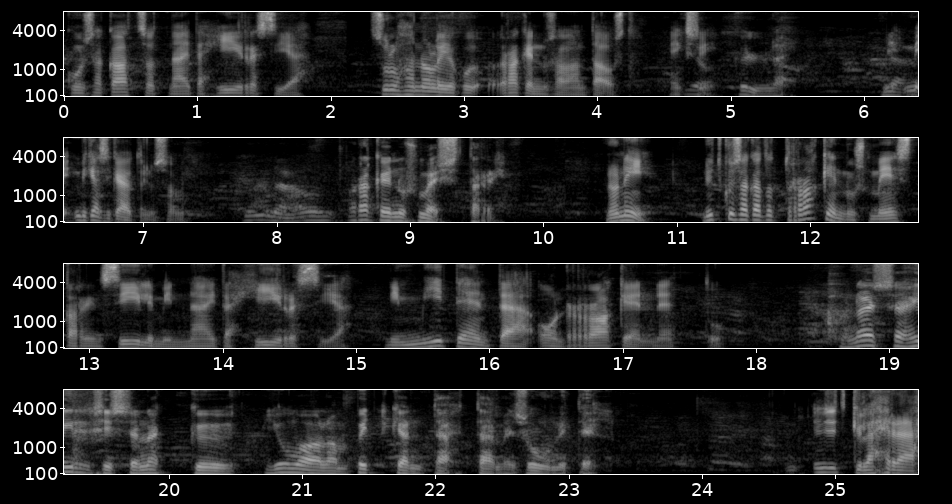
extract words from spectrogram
kun sä katsot näitä hirsiä, sullahan oli joku rakennusalan tausta, eikö Joo, kyllä. M- mikä se käytännössä oli? Minä olen rakennusmestari. No niin, nyt kun sä katsot rakennusmestarin silmin näitä hirsiä, niin miten tämä on rakennettu? No näissä hirsissä näkyy Jumalan pitkän tähtäimen suunnitelma. Nyt kyllä herää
